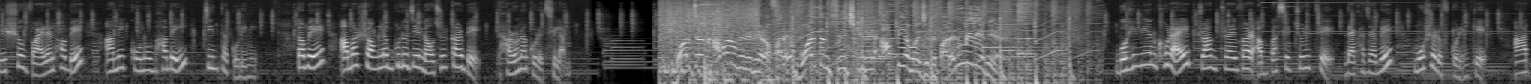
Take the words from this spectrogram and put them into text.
দৃশ্য ভাইরাল হবে আমি কোনোভাবেই চিন্তা করিনি। তবে আমার সংলাপগুলো যে নজর কাড়বে ধারণা করেছিলাম। ওয়ালটন আবারও মিলিনিয়ার অফারে ওয়ালটন ফ্রিজ কিনে আপনিও হয়ে যেতে পারেন মিলিয়নিয়ার। বহেমিয়ান ঘোড়ায় ট্রাক ড্রাইভার আব্বাসের চরিত্রে দেখা যাবে মোশারফ করিমকে। আট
